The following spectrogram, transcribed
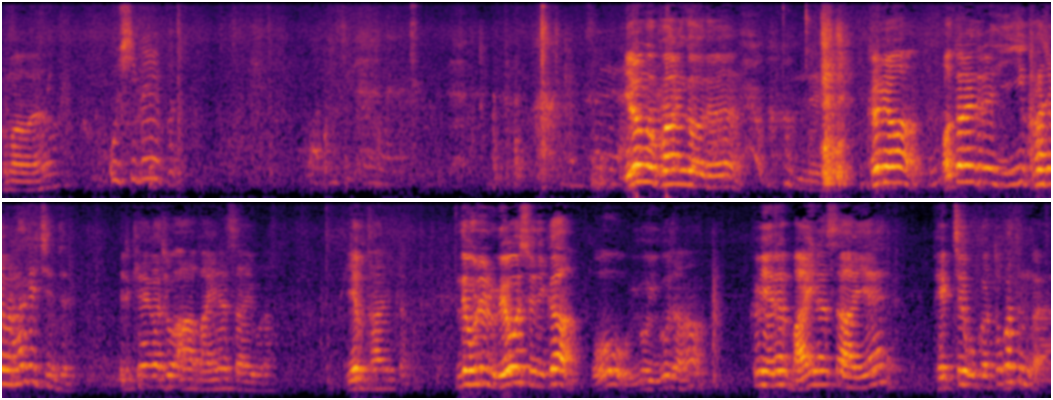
고마워요. 51분. 이런 거 구하는 거거든. 네. 그러면 어떤 애들은 이 과정을 하겠지 이제. 이렇게 해가지고 아 마이너스 i구나. 얘부터 하니까. 근데 우리는 외웠으니까 오 이거 이거잖아. 그럼 얘는 마이너스 i의 100제곱과 똑같은 거야.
